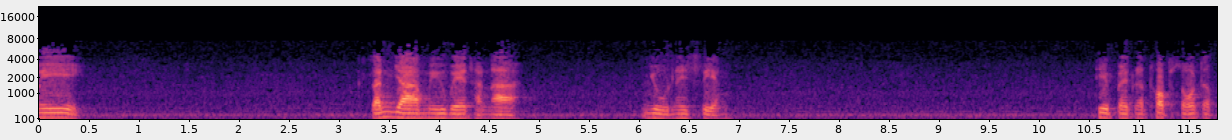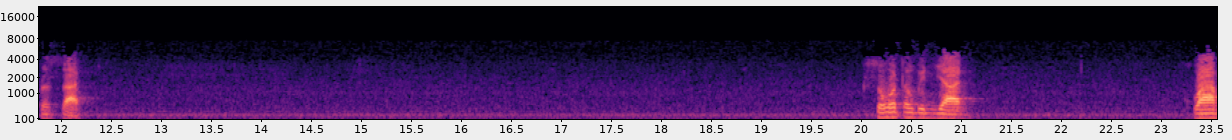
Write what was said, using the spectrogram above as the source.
มี สัญญามีเวทนาอยู่ในเสียง ที่ไปกระทบโสตประสาทโสตวิญญาณ ความ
